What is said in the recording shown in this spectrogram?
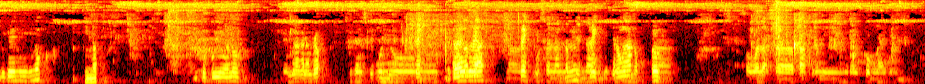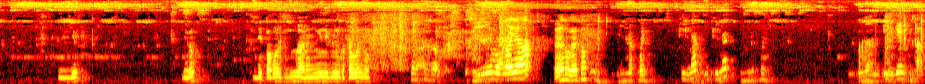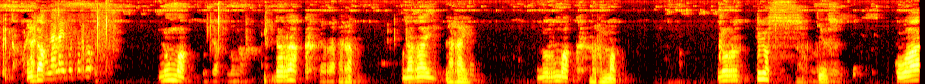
Bigay ni Inok. Inok. Ito po yung ano. Sembra ka na bro. Dance ko po yung Kaya ko na. pre. Usal lang Latin na. Pero nga. Oh. Pawala sa pako ni Ralco mga idol. Hindi. You know? Hindi pa ako nagsisimula. Nanginginig yung katawan ko. Sili mo kaya ha? Kaya to, kaya to. Hilak ba? Kilat, kilat. Sige. Udak. Alalay punta bro. Numak. Darak. Tarak. Laray. Laray. Nurmak. Murmak. Nurtuyos. Diyos. Kuha.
